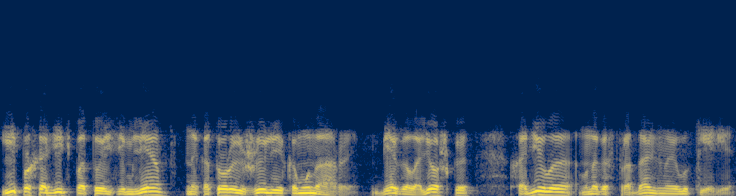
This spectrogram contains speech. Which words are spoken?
и походить по той земле, на которой жили коммунары. Бегала Лешка, ходила многострадальная Лукерия.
